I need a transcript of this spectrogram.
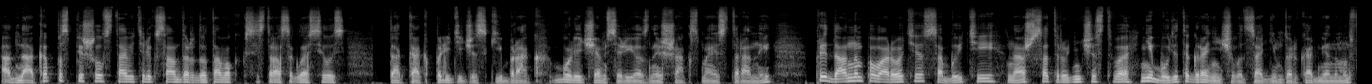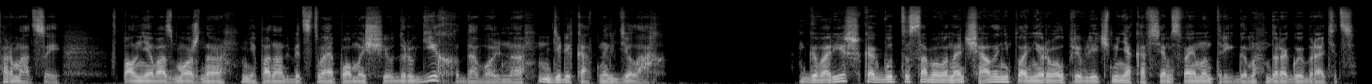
Однако поспешил вставить Александр до того, как сестра согласилась, так как политический брак – более чем серьезный шаг с моей стороны, при данном повороте событий наше сотрудничество не будет ограничиваться одним только обменом информацией. Вполне возможно, мне понадобится твоя помощь и в других довольно деликатных делах. «Говоришь, как будто с самого начала не планировал привлечь меня ко всем своим интригам, дорогой братец»,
